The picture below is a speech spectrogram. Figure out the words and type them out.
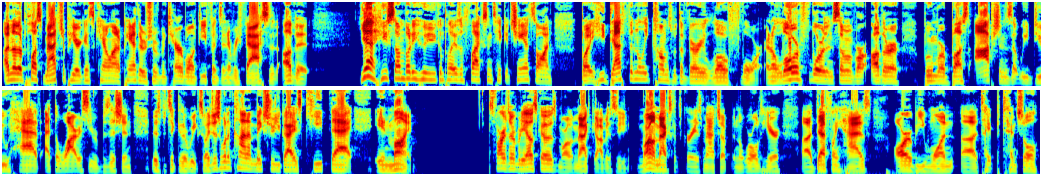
another plus matchup here against Carolina Panthers who have been terrible on defense in every facet of it, yeah, he's somebody who you can play as a flex and take a chance on, but he definitely comes with a very low floor and a lower floor than some of our other boomer bust options that we do have at the wide receiver position this particular week. So I just want to kind of make sure you guys keep that in mind. As far as everybody else goes, Marlon Mack, obviously, Marlon Mack's got the greatest matchup in the world here. Uh, definitely has RB1 uh, type potential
